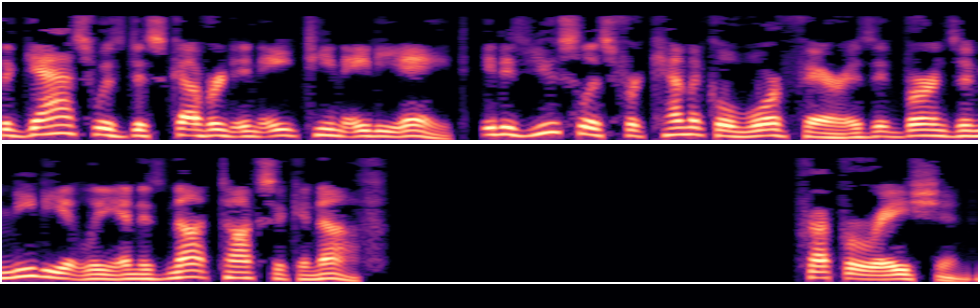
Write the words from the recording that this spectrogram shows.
The gas was discovered in 1888. It is useless for chemical warfare as it burns immediately and is not toxic enough. Preparation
